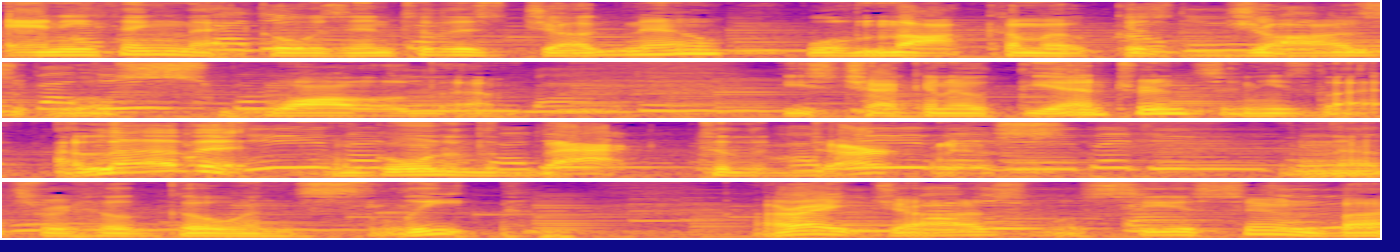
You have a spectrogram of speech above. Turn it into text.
anything that goes into this jug now will not come out because Jaws will swallow them. He's checking out the entrance and he's like, I love it. I'm going to the back, to the darkness. And that's where he'll go and sleep. All right, Jaws, we'll see you soon, bud.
